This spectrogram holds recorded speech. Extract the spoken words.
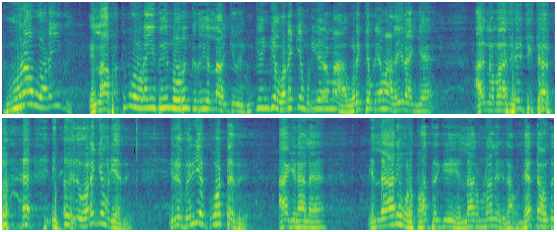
பூரா உடையுது. எல்லா பக்கமும் உடையுது நொறுங்குது எல்லாம் வைக்குது. இங்கே இங்கே உடைக்க முடியாம உடைக்க முடியாம அலையிறாங்க. அது நம்ம ஜெயிச்சுக்கிட்டா இருப்போம். இது உடைக்க முடியாது. இது பெரிய கோட்டை அது. ஆகினால எல்லாரையும் உங்களை பார்த்ததுக்கு எல்லாரும் முன்னாலும் நான் லேட்டாக வந்து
